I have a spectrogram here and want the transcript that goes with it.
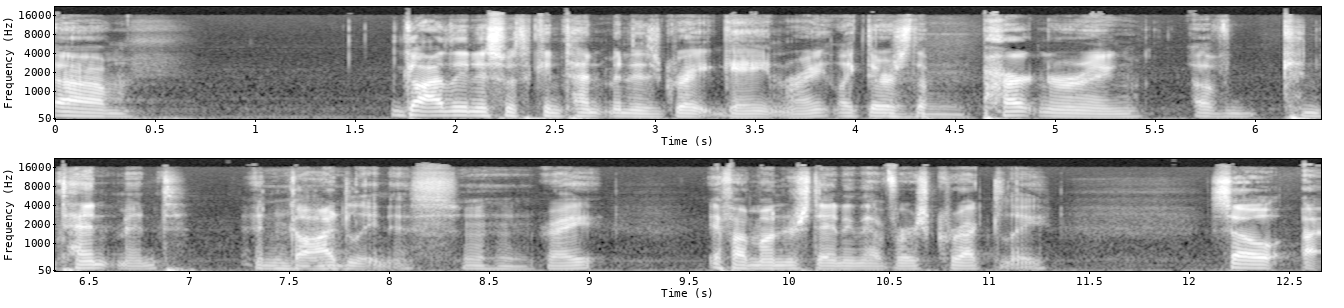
um, godliness with contentment is great gain, right? Like, there's Mhm. the partnering of contentment and Mhm. godliness, mm-hmm. right? If I'm understanding that verse correctly. So I,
